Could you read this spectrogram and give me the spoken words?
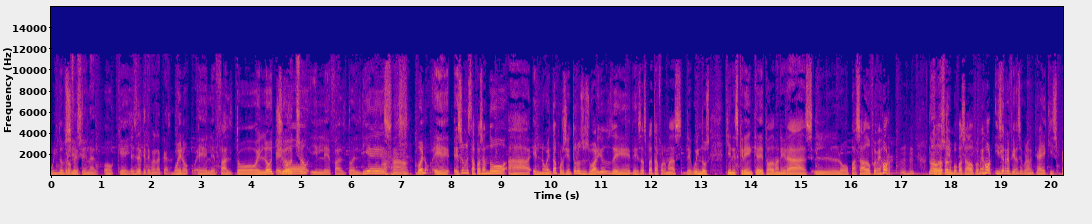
Windows profesional. 7. Ok. Ese es el que tengo en la casa. Bueno, eh, le faltó el 8, el 8 y le faltó el 10. Ajá. Bueno, eh, eso le está pasando a el 90% de los usuarios de, de, esas plataformas de Windows, quienes creen que de todas maneras lo pasado fue mejor. Uh -huh. no, Todo no tiempo pasado fue mejor. Y se refieren seguramente a XP.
